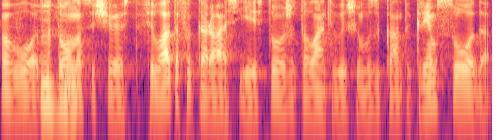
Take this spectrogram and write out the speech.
Вот. Кто у нас еще есть? Филатов и Карась есть, тоже талантливейшие музыканты. Крем Сода,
